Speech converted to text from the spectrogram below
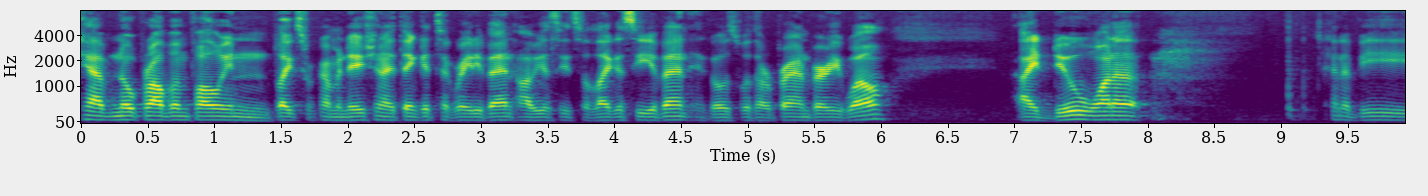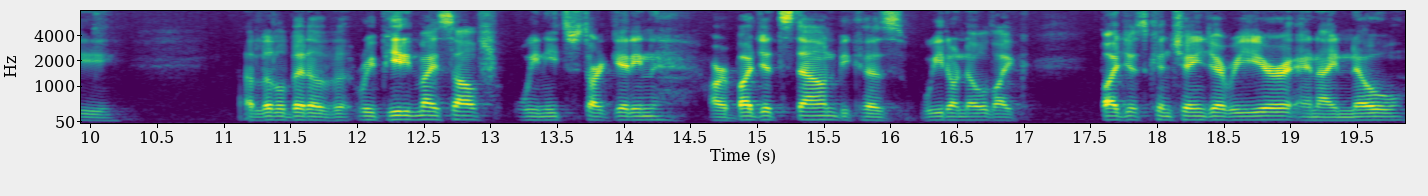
have no problem following Blake's recommendation. I think it's a great event. Obviously, it's a legacy event. It goes with our brand very well. I do want to kind of be a little bit of repeating myself. We need to start getting our budgets down because we don't know, like, budgets can change every year, and I know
